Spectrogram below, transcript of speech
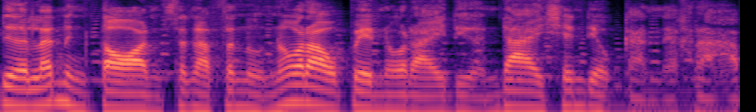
เดือนละ 1 ตอน สนับสนุนเราเป็นรายเดือนได้เช่นเดียวกันนะครับ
